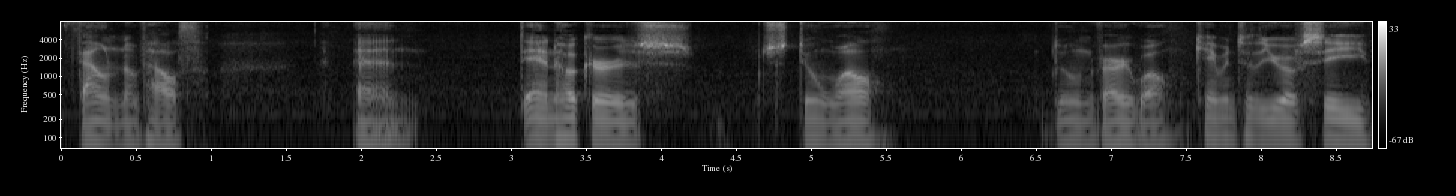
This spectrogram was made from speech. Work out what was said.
fountain of health, and Dan Hooker is just doing well, doing very well. Came into the UFC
